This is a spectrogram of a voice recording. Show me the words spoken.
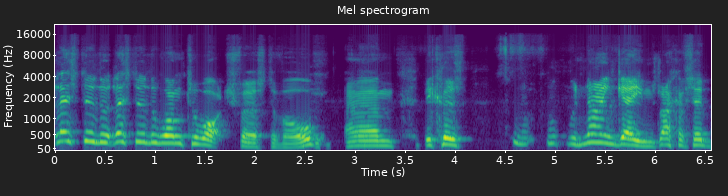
let's do the let's do the one to watch first of all, um, because w- with nine games, like I've said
